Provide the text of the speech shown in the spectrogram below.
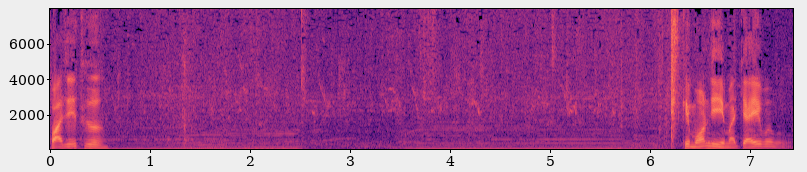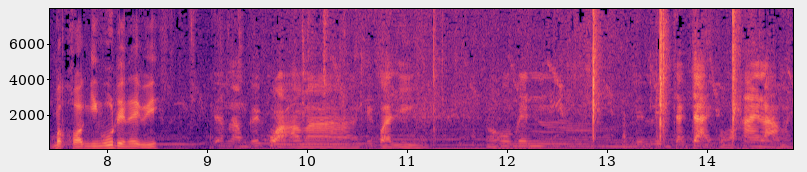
quá dễ thương. Cái món gì mà cháy bốc khói nghi ngút lên đấy ủy em làm cái quả mà cái quả gì? Nó hôm lên lên lên trang trại của hai làm ấy.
